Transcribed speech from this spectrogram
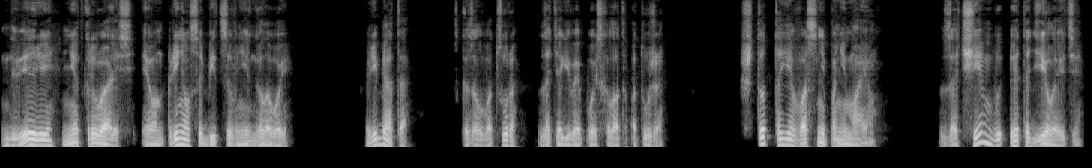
Двери не открывались, и он принялся биться в них головой. «Ребята», — сказал Вацура, затягивая пояс халата потуже, — «что-то я вас не понимаю». «Зачем вы это делаете?»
